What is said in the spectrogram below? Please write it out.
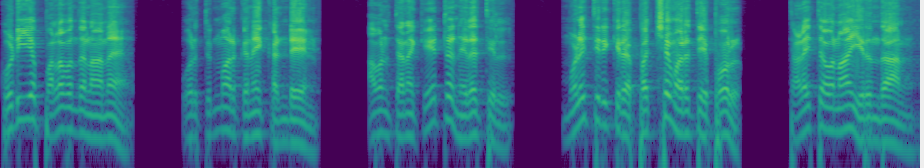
கொடிய பலவந்தனான ஒரு துன்மார்க்கனை கண்டேன். அவன் தனக்கேற்ற நிலத்தில் முளைத்திருக்கிற பச்சை மரத்தைப் போல் தழைத்தவனாயிருந்தான்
